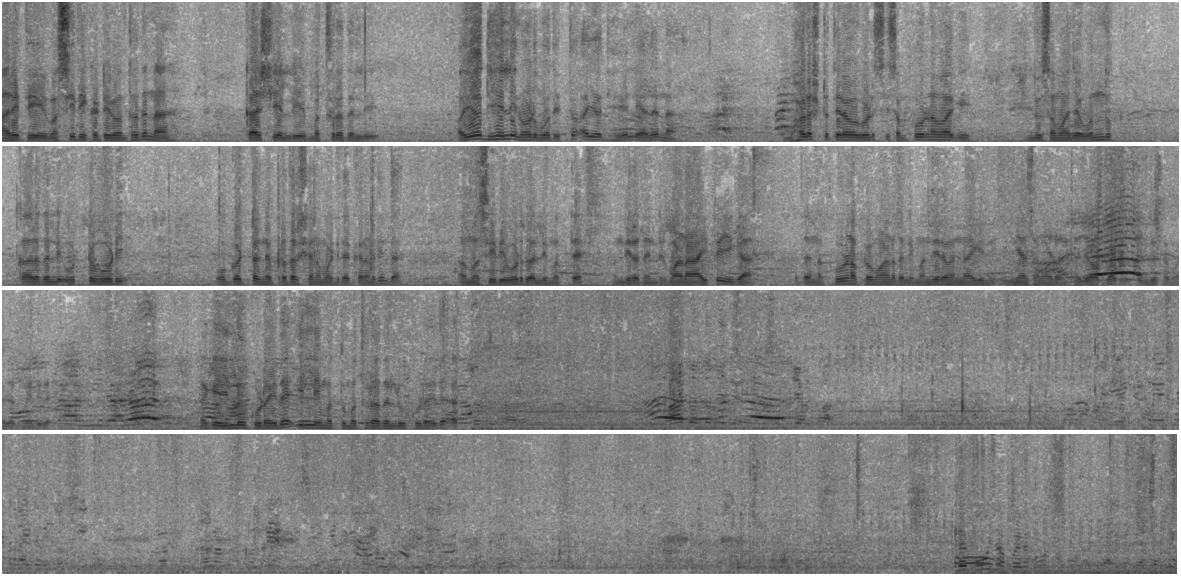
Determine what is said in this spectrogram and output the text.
ಆ ರೀತಿ ಮಸೀದಿ ಕಟ್ಟಿರುವಂಥದ್ದನ್ನು ಕಾಶಿಯಲ್ಲಿ, ಮಥುರದಲ್ಲಿ, ಅಯೋಧ್ಯೆಯಲ್ಲಿ ನೋಡ್ಬೋದಿತ್ತು ಅಯೋಧ್ಯೆಯಲ್ಲಿ ಅದನ್ನು ಬಹಳಷ್ಟು ತೆರವುಗೊಳಿಸಿ ಸಂಪೂರ್ಣವಾಗಿ ಹಿಂದೂ ಸಮಾಜ ಒಂದು ಕಾಲದಲ್ಲಿ ಒಟ್ಟುಗೂಡಿ ಒಗ್ಗಟ್ಟನ್ನೇ ಪ್ರದರ್ಶನ ಮಾಡಿದ ಕಾರಣದಿಂದ ಆ ಮಸೀದಿ ಹೊಡೆದು ಅಲ್ಲಿ ಮತ್ತೆ ಮಂದಿರದ ನಿರ್ಮಾಣ ಆಯಿತು. ಈಗ ಅದನ್ನು ಪೂರ್ಣ ಪ್ರಮಾಣದಲ್ಲಿ ಮಂದಿರವನ್ನಾಗಿ ವಿನ್ಯಾಸ ಮಾಡುವಂಥ ಜವಾಬ್ದಾರಿ ಹಿಂದೂ ಸಮಾಜದ ಮೇಲಿದೆ. ಹಾಗೆ ಇಲ್ಲೂ ಕೂಡ ಇದೆ, ಇಲ್ಲಿ ಮತ್ತು ಮಥುರಾದಲ್ಲೂ ಕೂಡ ಇದೆ. ಪೂಜಾ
